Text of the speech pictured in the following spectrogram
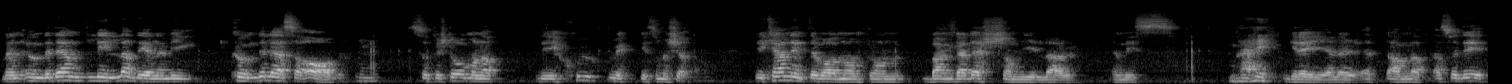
Men under den lilla delen vi kunde läsa av Mm. så förstår man att det är sjukt mycket som är köpt. Det kan inte vara någon från Bangladesh som gillar en viss Nej. grej eller ett annat. Alltså det...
